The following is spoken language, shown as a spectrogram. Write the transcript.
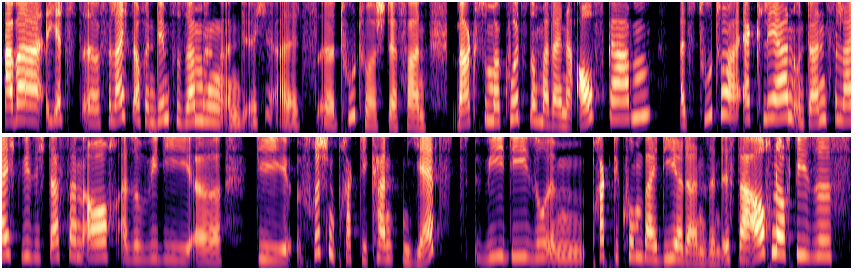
Aber jetzt äh, vielleicht auch in dem Zusammenhang an dich als äh, Tutor, Stefan. Magst du mal kurz nochmal deine Aufgaben als Tutor erklären und dann vielleicht, wie sich das dann auch, also wie die, äh, die frischen Praktikanten jetzt, wie die so im Praktikum bei dir dann sind? Ist da auch noch dieses,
